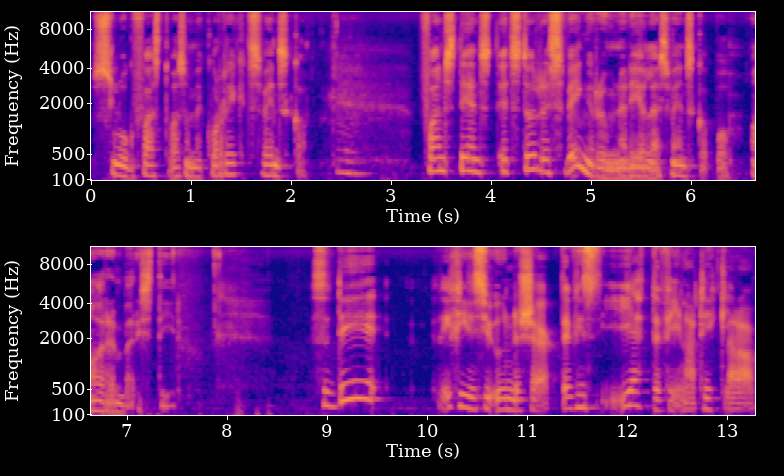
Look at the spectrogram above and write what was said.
slog fast vad som är korrekt svenska. Mm. Fanns det en, ett större svängrum när det gäller svenska på Arenbergs tid? Så det det finns ju undersökt, det finns jättefina artiklar av,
